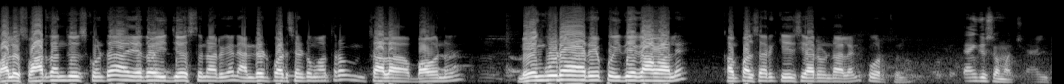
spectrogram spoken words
వాళ్ళు స్వార్థం చూసుకుంటా ఏదో ఇది చేస్తున్నారు కానీ హండ్రెడ్ పర్సెంట్ మాత్రం చాలా బాగున్నది. మేము కూడా రేపు ఇదే కావాలి. కంపల్సరీ కేసీఆర్ ఉండాలని కోరుతున్నాం. థ్యాంక్ సో మచ్ థ్యాంక్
